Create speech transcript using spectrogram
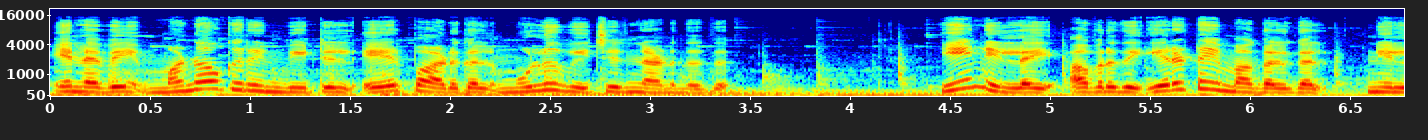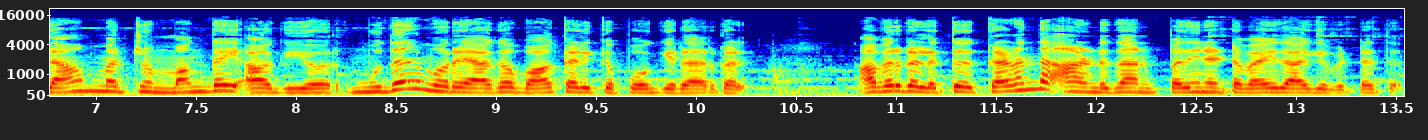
எனவே மனோகரின் வீட்டில் ஏற்பாடுகள் முழு வீச்சில் நடந்தது. ஏன் இல்லை? அவரது இரட்டை மகள்கள் நிலா மற்றும் மங்கை ஆகியோர் முதல் முறையாக வாக்களிக்கப் போகிறார்கள். அவர்களுக்கு கடந்த ஆண்டுதான் பதினெட்டு வயதாகிவிட்டது.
